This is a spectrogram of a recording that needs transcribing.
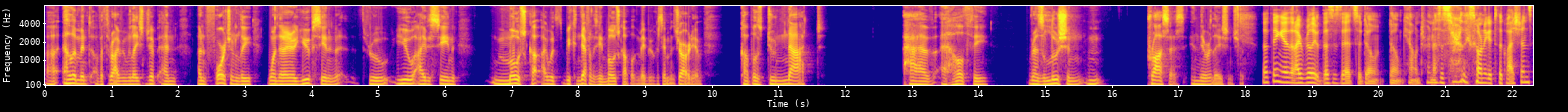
uh, element of a thriving relationship, and unfortunately, one that I know you've seen and through you. I've seen most. I would we can definitely say most couples, maybe we could say majority of couples do not have a healthy resolution mm, process in their relationship. The thing is, and I really this is it, so don't don't counter necessarily. So I want to get to the questions.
